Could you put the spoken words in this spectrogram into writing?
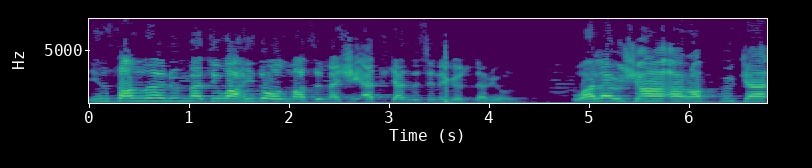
İnsanlığın ümmeti vahide olması meşiyet kendisini gösteriyor. وَلَوْ شَاءَ رَبُّكَ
